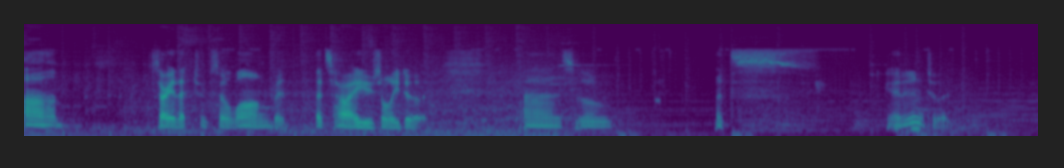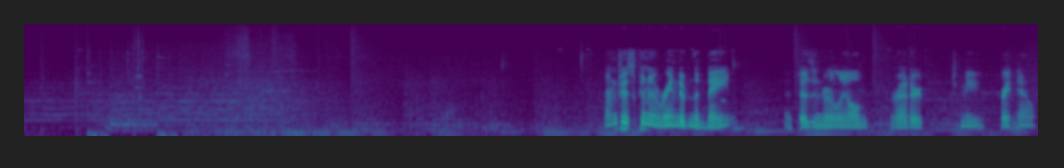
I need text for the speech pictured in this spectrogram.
Um, sorry that took so long, but that's how I usually do it. Uh, so let's get into it. I'm just gonna random the name. That doesn't really all matter to me right now.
